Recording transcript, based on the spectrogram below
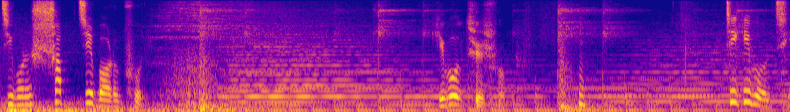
জীবনের সবচেয়ে বড় ভুল। কি বলছো এসব? ঠিকই বলছি।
